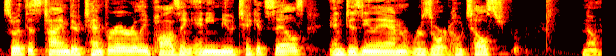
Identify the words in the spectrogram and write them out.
So at this time, they're temporarily pausing any new ticket sales and Disneyland Resort hotels. No,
